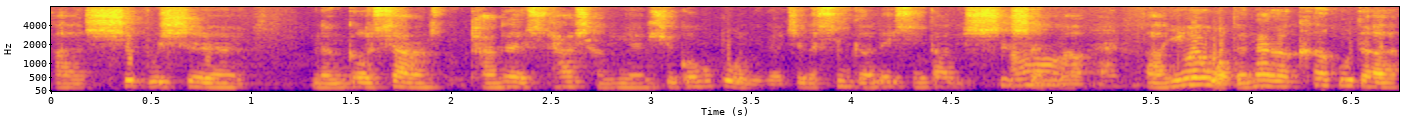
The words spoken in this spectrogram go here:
啊，是不是能够向团队其他成员去公布你的这个性格类型到底是什么？哦啊、因为我的那个客户的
